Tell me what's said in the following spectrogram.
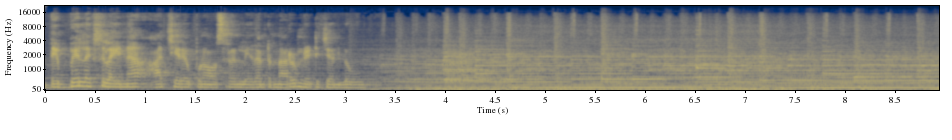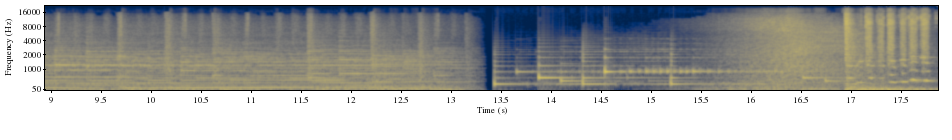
డెబ్బై లక్షలైనా ఆశ్చర్యపోన అవసరం లేదంటున్నారు నెటిజన్లు. Thank you.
